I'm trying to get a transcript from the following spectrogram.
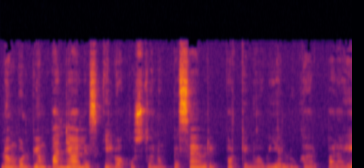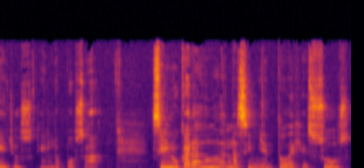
lo envolvió en pañales y lo acostó en un pesebre porque no había lugar para ellos en la posada. Sin lugar a duda, el nacimiento de Jesús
